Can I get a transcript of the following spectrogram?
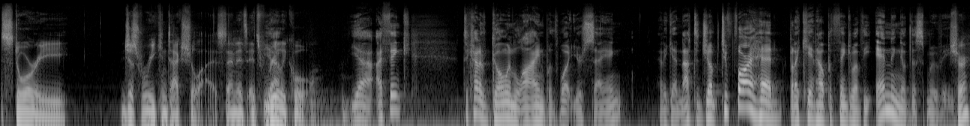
story just recontextualized and it's it's Yeah. really cool Yeah, I think to kind of go in line with what you're saying, and again, not to jump too far ahead, but I can't help but think about the ending of this movie. Sure.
